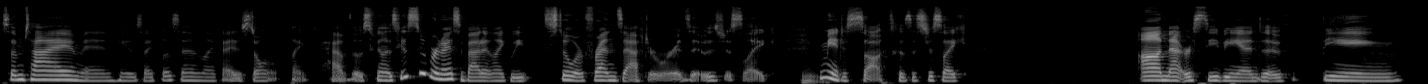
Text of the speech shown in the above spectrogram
sometime? And he was like, listen, like I just don't like have those feelings. He was super nice about it. And, like we still were friends afterwards. It was just like Mm. for me, it just sucked because it's just like on that receiving end of being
